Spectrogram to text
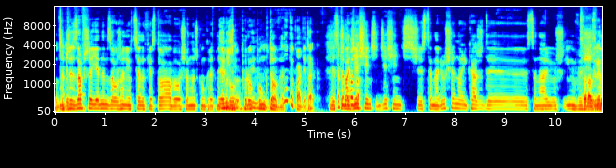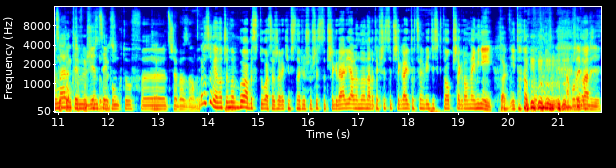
Bo to, Znaczy zawsze jednym z założeń celów jest to, aby osiągnąć konkretny próg, próg punktowy. No dokładnie. Tak. tak. Jest Znaczy, chyba no bo to- 10, 10 scenariuszy, no i każdy scenariusz, im wyższy Coraz więcej numer, punktów tym więcej zdobyć. punktów e, trzeba zdobyć. Rozumiem, znaczy Mhm. no byłaby sytuacja, że w jakimś scenariuszu wszyscy przegrali, ale no nawet jak wszyscy przegrali, to chcemy wiedzieć, kto przegrał najmniej. Tak. I to, no, Albo najbardziej.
